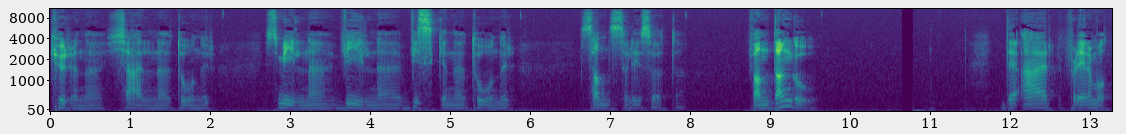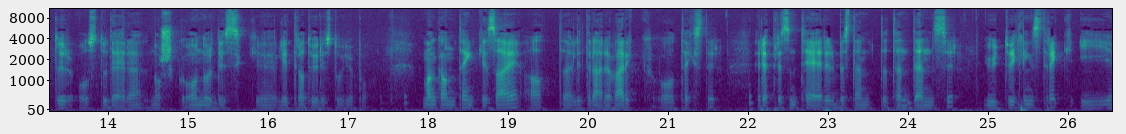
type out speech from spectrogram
kurrende, kjælende toner, smilende, hvilende, hviskende toner, sanselig søte. Fandango! Det er flere måter å studere norsk og nordisk eh, litteraturhistorie på. Man kan tenke seg at eh, litterære verk og tekster representerer bestemte tendenser, utviklingstrekk i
